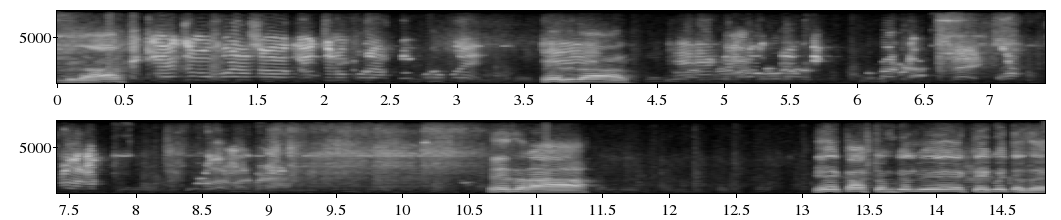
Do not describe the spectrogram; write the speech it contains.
দিদার কি একজন উপরে আসো কি একজন উপরে আসো উপরে উপরে এ দিদার মার বড়া এই উল্টো আর উল্টো আর মার বড়া এ সারা এ কাস্টম খেলবে একটাই কইতাছে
